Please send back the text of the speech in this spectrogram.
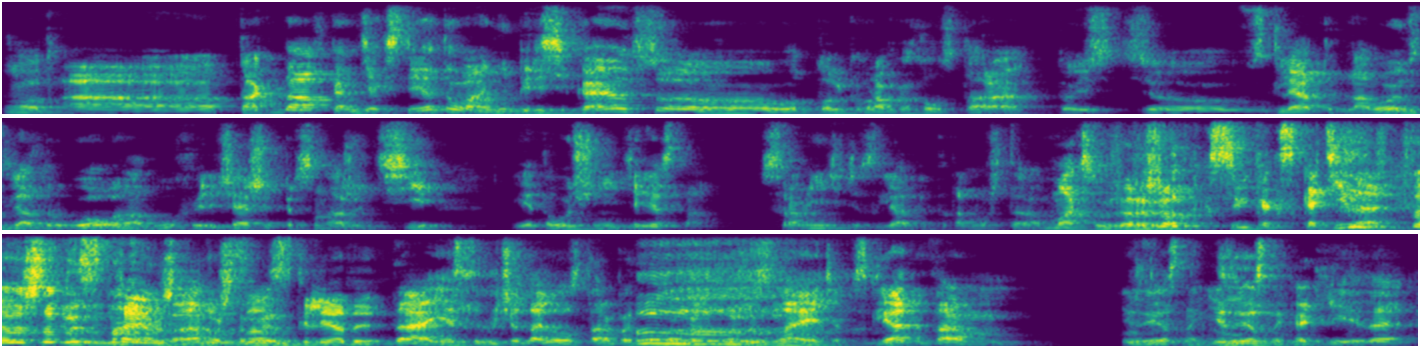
Вот. А так, да, в контексте этого они пересекаются э, вот только в рамках All-Star. То есть э, взгляд одного и взгляд другого на двух величайших персонажей DC. И это очень интересно сравнить эти взгляды, потому что Макс уже ржет как, как скотина. Потому что мы знаем, что Потому что за мы- взгляды. Да, если вы читали All Star Batman, вы тоже знаете. Взгляды там известно, известно какие, да.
